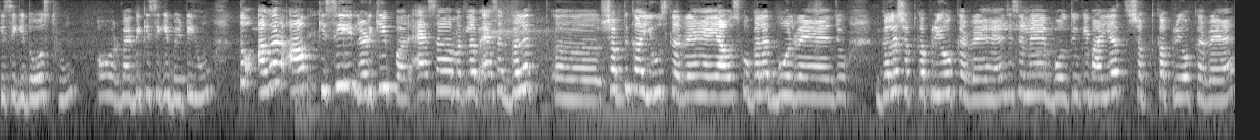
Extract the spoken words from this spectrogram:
किसी की दोस्त हूँ और मैं भी किसी की बेटी हूँ। तो अगर आप किसी लड़की पर ऐसा मतलब ऐसा गलत शब्द का यूज़ कर रहे हैं या उसको गलत बोल रहे हैं, जो गलत शब्द का प्रयोग कर रहे हैं, जिसे मैं बोलती हूँ कि वाहियत शब्द का प्रयोग कर रहे हैं,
